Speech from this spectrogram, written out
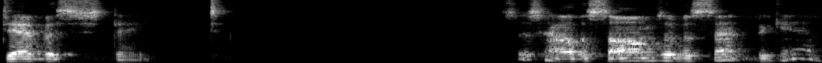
devastate. This is how the Psalms of Ascent begin.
